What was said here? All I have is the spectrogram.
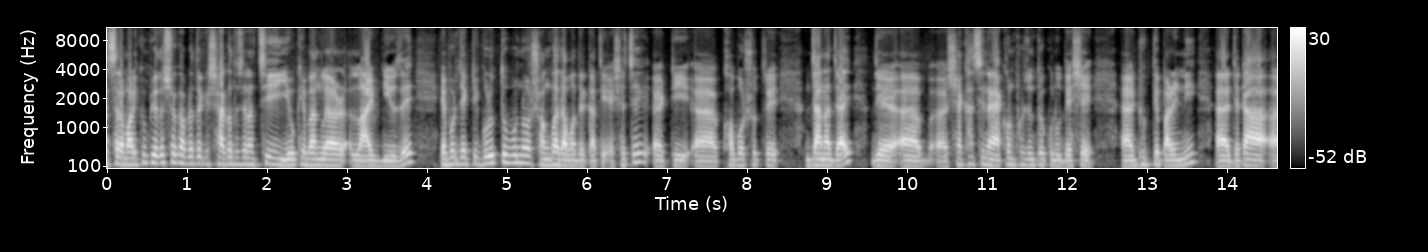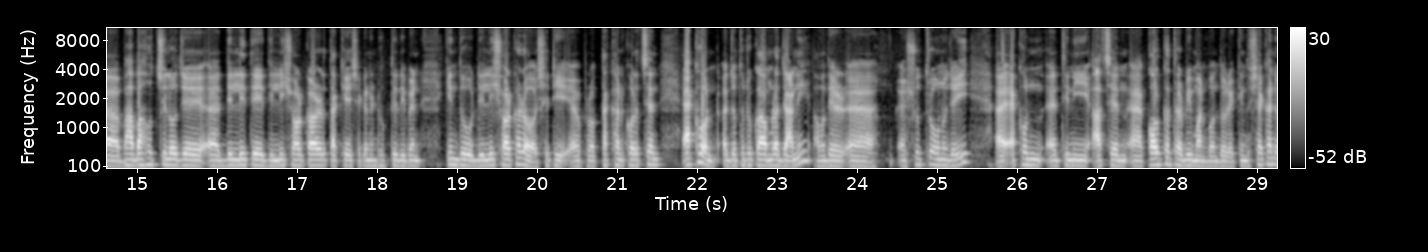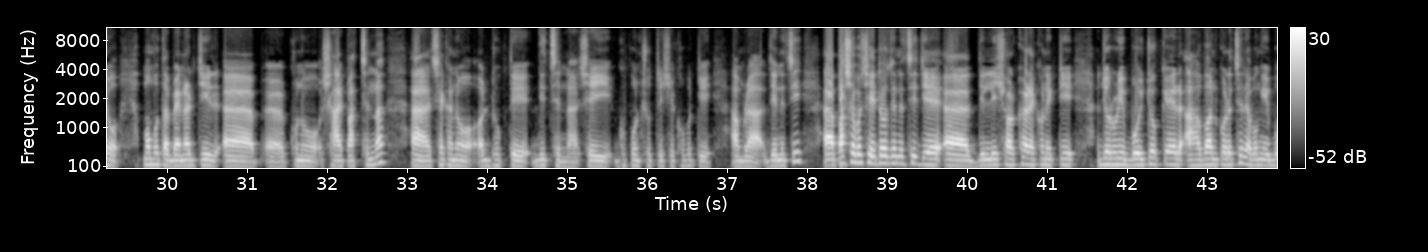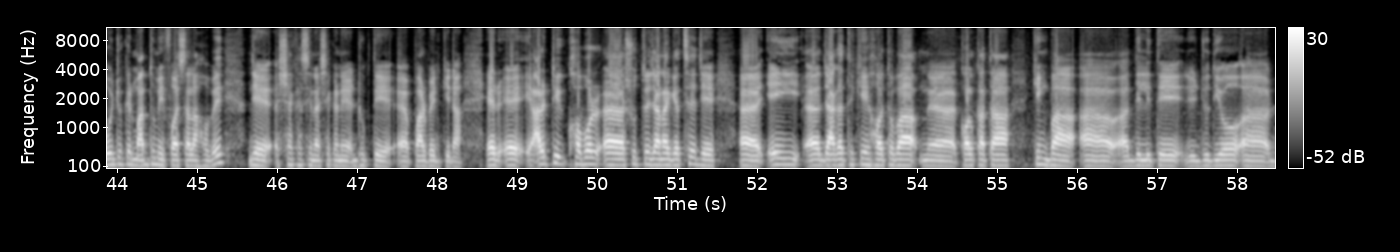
আসসালামু আলাইকুম, প্রিয় দর্শক, আপনাদেরকে স্বাগত জানাচ্ছি ইউকে বাংলার লাইভ নিউজে এরপর যে একটি গুরুত্বপূর্ণ সংবাদ আমাদের কাছে এসেছে। একটি খবর সূত্রে জানা যায় যে শেখ হাসিনা এখন পর্যন্ত কোনো দেশে ঢুকতে পারেননি যেটা ভাবা হচ্ছিল যে দিল্লিতে দিল্লি সরকার তাকে সেখানে ঢুকতে দিবেন, কিন্তু দিল্লি সরকারও সেটি প্রত্যাখ্যান করেছেন। এখন, যতটুকু আমরা জানি, আমাদের সূত্র অনুযায়ী এখন তিনি আছেন কলকাতার বিমানবন্দরে, কিন্তু সেখানেও মমতা ব্যানার্জির কোনো সায় পাচ্ছেন না সেখানেও ঢুকতে দিচ্ছেন না। সেই গোপন সূত্রে সে খবরটি আমরা জেনেছি। পাশাপাশি এটাও জেনেছি যে দিল্লি সরকার এখন একটি জরুরি বৈঠকের আহ্বান করেছেন এবং এই বৈঠকের মাধ্যমে ফয়সালা হবে যে শেখ হাসিনা সেখানে ঢুকতে পারবেন কিনা। এর আরেকটি খবর সূত্রে জানা গেছে যে এই জায়গা থেকে হয়তোবা কলকাতা কিংবা দিল্লিতে যদিও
